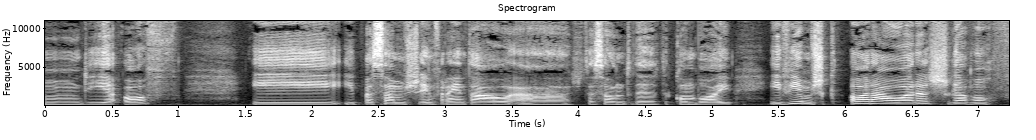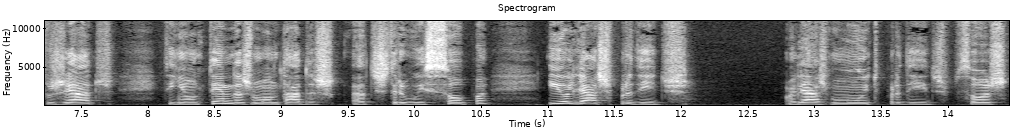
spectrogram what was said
um, um dia off e, e passamos em frente à, à estação de, de, comboio e víamos que hora a hora chegavam refugiados, tinham tendas montadas a distribuir sopa e olhares perdidos. Olhares muito perdidos, pessoas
